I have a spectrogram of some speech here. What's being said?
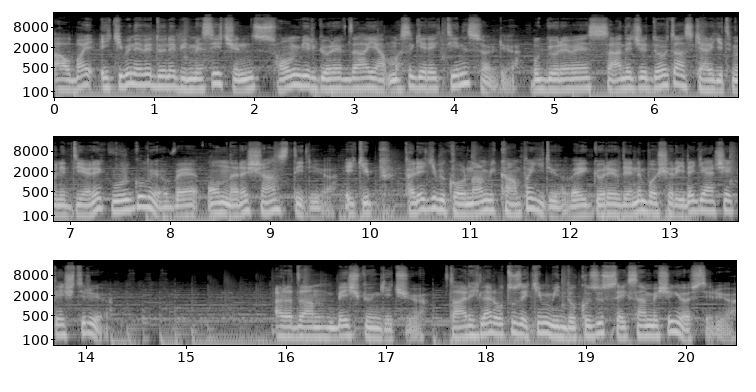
albay ekibin eve dönebilmesi için son bir görev daha yapması gerektiğini söylüyor. Bu göreve sadece 4 asker gitmeli diyerek vurguluyor ve onlara şans diliyor. Ekip kale gibi korunan bir kampa gidiyor ve görevlerini başarıyla gerçekleştiriyor. Aradan 5 gün geçiyor. Tarihler 30 Ekim 1985'i gösteriyor.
